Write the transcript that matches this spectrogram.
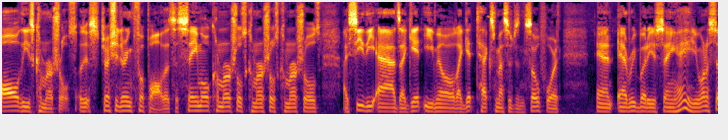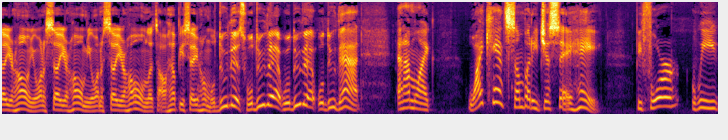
all these commercials, especially during football. It's the same old commercials, commercials, commercials. I see the ads, I get emailed, I get text messages, and so forth. And everybody is saying, "Hey, you want to sell your home? You want to sell your home? You want to sell your home? Let's. I'll help you sell your home. We'll do this. We'll do that. We'll do that. We'll do that." And I'm like, why can't somebody just say, "Hey, before we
